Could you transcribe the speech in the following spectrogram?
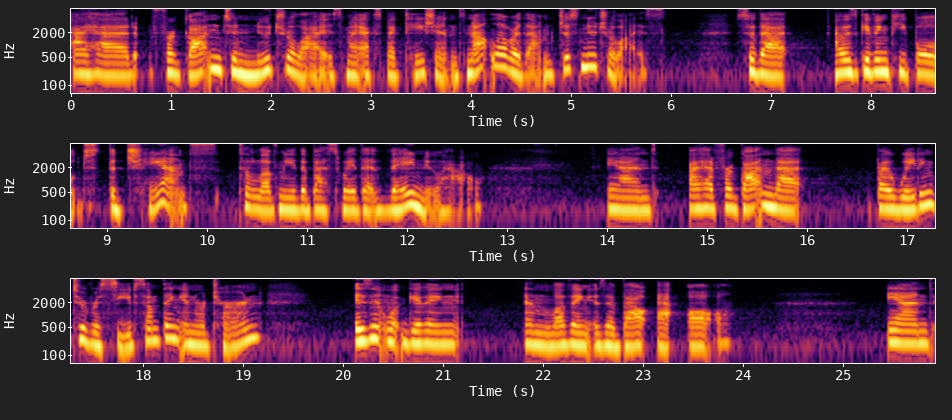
I had forgotten to neutralize my expectations, not lower them, just neutralize, so that I was giving people just the chance to love me the best way that they knew how. And I had forgotten that by waiting to receive something in return isn't what giving and loving is about at all. And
